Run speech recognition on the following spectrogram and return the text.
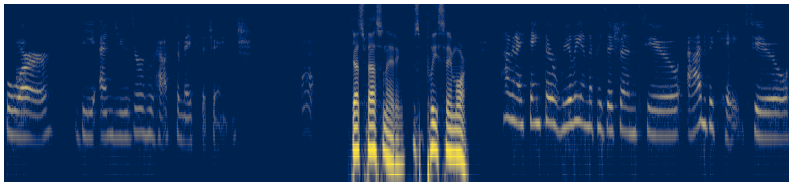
for the end user who has to make the change. That's fascinating. Please say more. Yeah, I mean, I think they're really in the position to advocate, to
